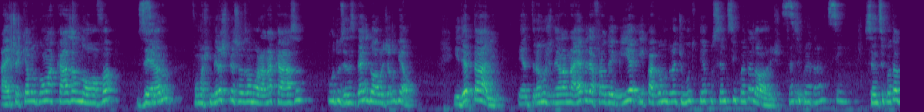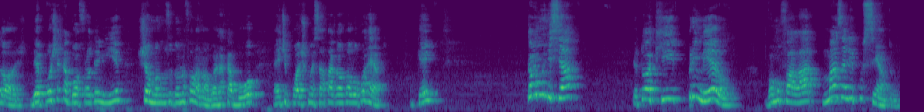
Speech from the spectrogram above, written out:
a gente aqui alugou uma casa nova, zero, Sim. fomos as primeiras pessoas a morar na casa por 210 dólares de aluguel. E detalhe, entramos nela na época da fraudemia e pagamos durante muito tempo 150 dólares. 150, Sim. né? Sim. 150 dólares. Depois que acabou a fraudemia, chamamos o dono e falamos, não, agora acabou, a gente pode começar a pagar o valor correto. Ok? Então vamos iniciar. Eu estou aqui, primeiro, vamos falar mais ali para o centro.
